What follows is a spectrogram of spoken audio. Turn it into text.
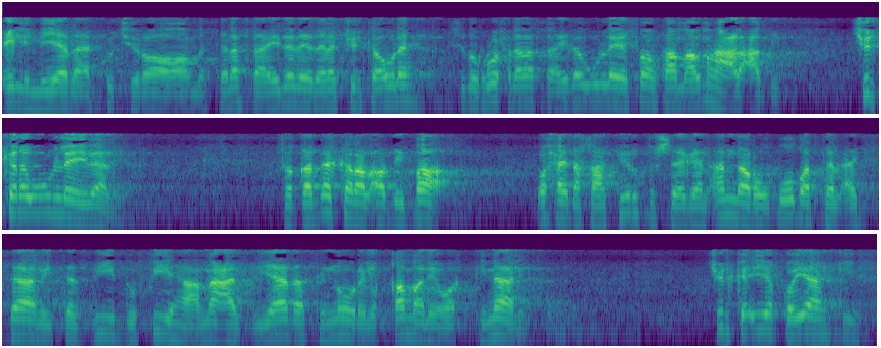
cilmiyabaa ku jira oo masale faa'iidadeedana jidhka u leh siduu ruuxdaba faa'iido ugu leeyahay soomkaa maalmaha cadcadi jidhkana wuu leeyahy ba layihi faqad dakara aladibaa waxay dhakhaatiirtu sheegeen ana rubuubata alajsaami taziidu fiiha maca ziyaadati nuuri alqamali waiktimaali jidhka iyo qoyaankiisa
